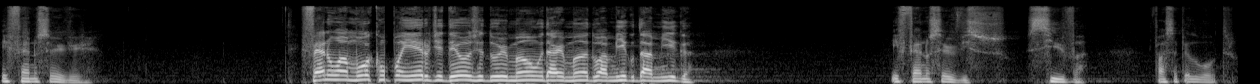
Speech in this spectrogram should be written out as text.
e fé no servir. Fé no amor companheiro de Deus e do irmão e da irmã, do amigo, da amiga. E fé no serviço. Sirva. Faça pelo outro.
